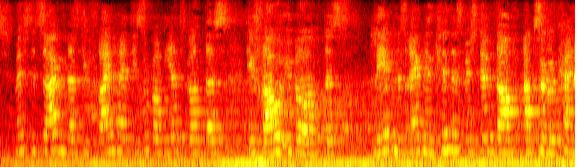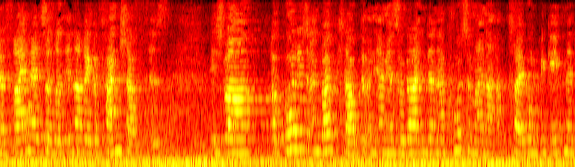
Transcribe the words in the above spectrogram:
Ich möchte sagen, dass die Freiheit, die suggeriert wird, dass die Frau über das Leben des eigenen Kindes bestimmen darf, absolut keine Freiheit, sondern innere Gefangenschaft ist. Ich war, obwohl ich an Gott glaubte und er mir sogar in der Narkose meiner Abtreibung begegnet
